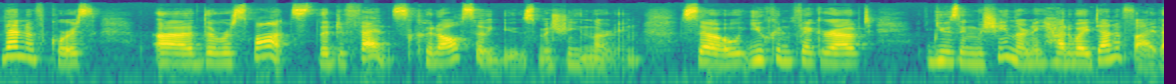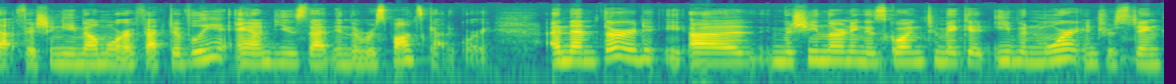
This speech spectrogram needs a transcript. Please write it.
Then, of course, uh, the response, the defense, could also use machine learning. So you can figure out using machine learning how to identify that phishing email more effectively and use that in the response category. And then, third, uh, machine learning is going to make it even more interesting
